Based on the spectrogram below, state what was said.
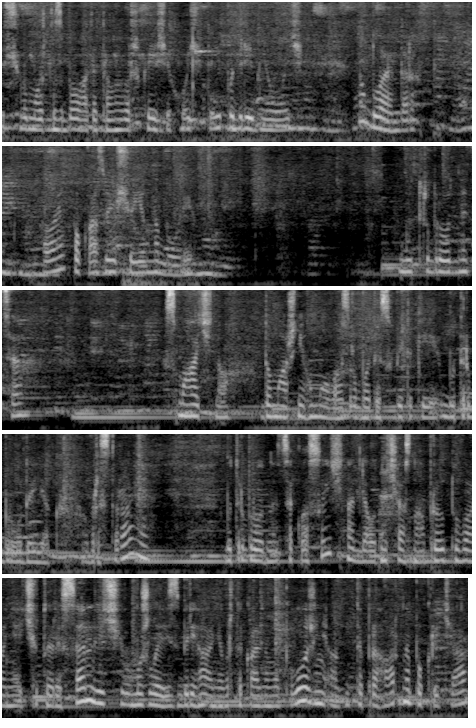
що ви можете збивати там вершки, чи хочете, і подрібнювач. Ну, блендер. Але показую, що є в наборі. Бутербродниця смачно в домашніх умовах зробити собі такі бутерброди, як в ресторані. Бутербродниця класична для одночасного приготування 4 сендвічі, можливість зберігання в вертикальному положенні, а тепер гарне покриття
